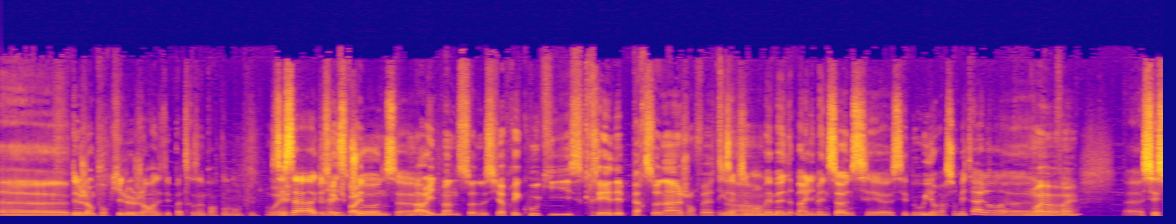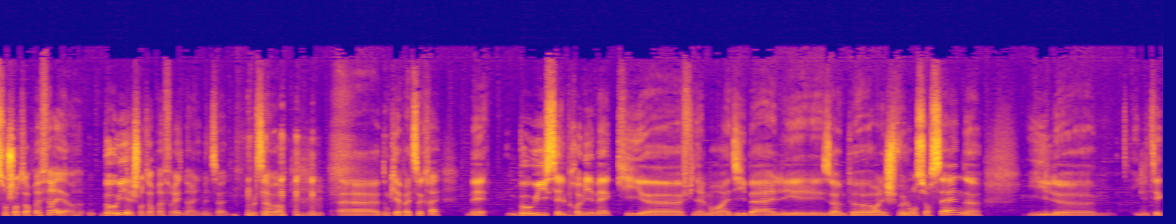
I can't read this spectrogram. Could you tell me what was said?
Euh, Des gens pour qui le genre n'était pas très important non plus. Ouais. C'est ça, Grace Jones, euh, Marilyn Manson aussi après coup, qui se créait des personnages en fait. Exactement, hein. mais Man- Marilyn Manson, c'est euh, c'est Bowie en version métal. Hein, euh, Ouais, ouais, enfin, ouais. euh, c'est son chanteur préféré. hein. Bowie est le chanteur préféré de Marilyn Manson, faut le savoir. Euh, donc il n'y a pas de secret. Mais Bowie, c'est le premier mec qui euh, finalement a dit bah, les hommes peuvent avoir les cheveux longs sur scène. Il, euh, il était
